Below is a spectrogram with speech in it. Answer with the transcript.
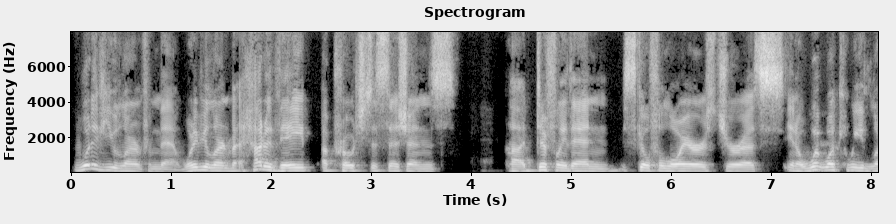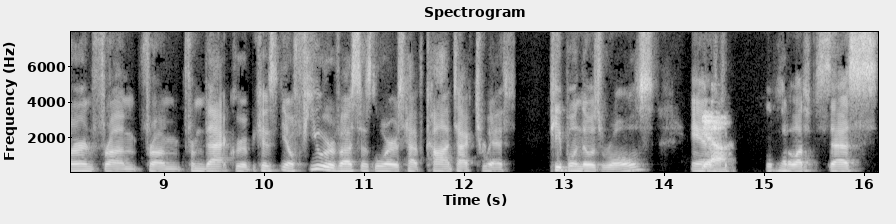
what have you learned from them? What have you learned about how do they approach decisions uh, differently than skillful lawyers, jurists? You know, what what can we learn from from from that group? Because you know, fewer of us as lawyers have contact with people in those roles, and yeah. they've had a lot of success.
